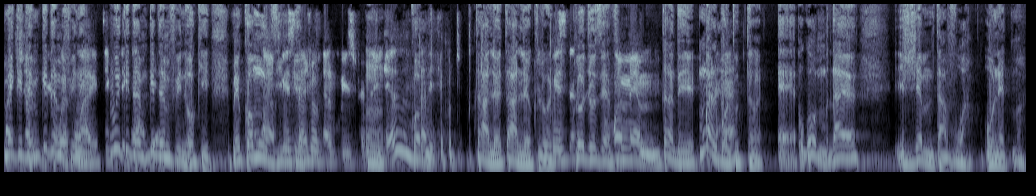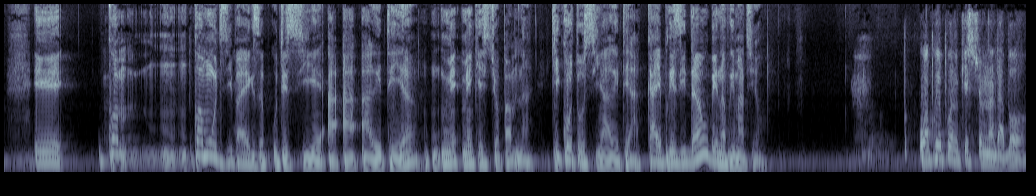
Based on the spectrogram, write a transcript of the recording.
Mais qui t'aime, qui t'aime finir? Oui, qui t'aime, qui t'aime finir? Ok. Mais comme on dit que. Président Jovenel Moïse hmm. Attendez, écoutez. T'as l'heure, t'as l'heure, Claude. Claude Joseph. Moi-même. Attendez, moi, le bon hein? tout le temps. Eh, d'ailleurs, j'aime ta voix, honnêtement. Et, Kom, kom ou di par eksept koute si a, a, a arete ya, men, men kestyon pam nan, ki koto si arete ya? Ka e prezident ou ben aprimatyon? Ou apre pon kestyon nan dabor?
